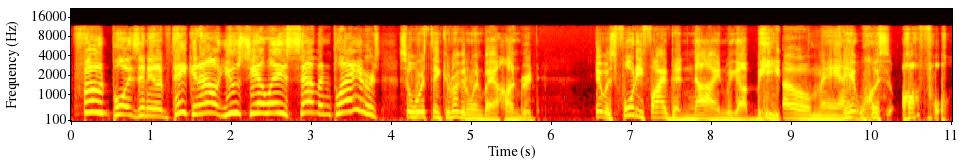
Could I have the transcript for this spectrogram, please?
Food poisoning have taken out UCLA's seven players. So we're thinking we're going to win by 100. It was 45 to 9 we got beat. Oh man. It was awful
